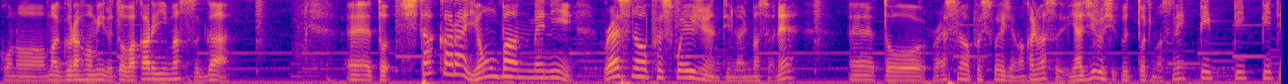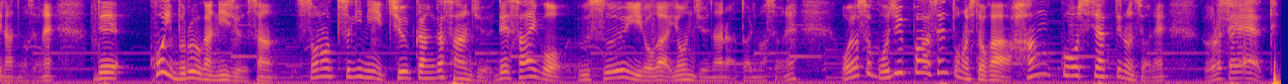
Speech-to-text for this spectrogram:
この、まあ、グラフを見ると分かりますが、えーと、下から4番目に Rational Persuasion っていうのありますよね。えっ、ー、と、Rational Persuasion 分かります？矢印打っときますね。ピッピッピッってなってますよね。で、濃いブルーが23その次に中間が30で最後薄い色が47とありますよね。およそ50%の人が反抗してやってるんですよね。うるせえって。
